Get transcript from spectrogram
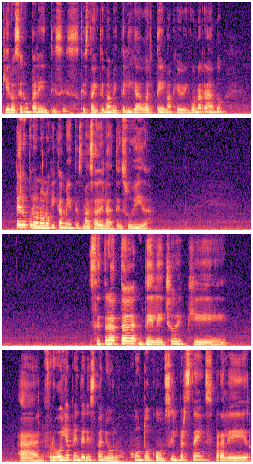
quiero hacer un paréntesis que está íntimamente ligado al tema que vengo narrando, pero cronológicamente es más adelante en su vida. Se trata del hecho de que al Freud aprender español junto con Silverstein para leer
